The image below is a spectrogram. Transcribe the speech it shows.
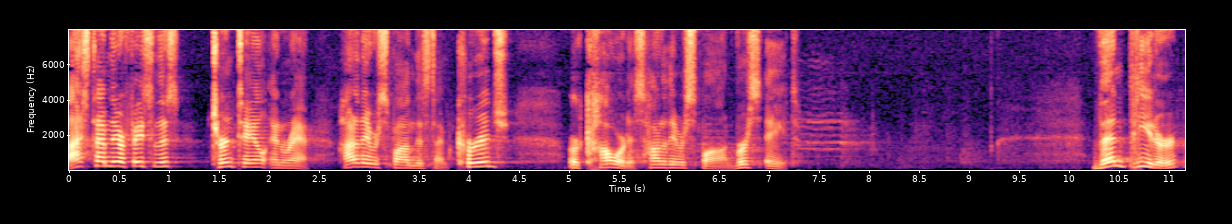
Last time they were faced with this, turned tail and ran. How do they respond this time? Courage or cowardice? How do they respond? Verse 8. Then Peter,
